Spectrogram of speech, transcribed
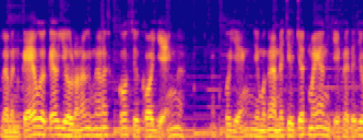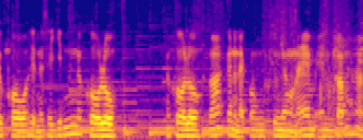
Là mình kéo cái kéo vô là nó nó có sự co giãn nè nó giãn nhưng mà cái này nó chưa chết mấy anh chị phải để cho khô thì nó sẽ dính nó khô luôn. Nó khô luôn. Đó cái này là con siêu nhân nãy em em bấm ha.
